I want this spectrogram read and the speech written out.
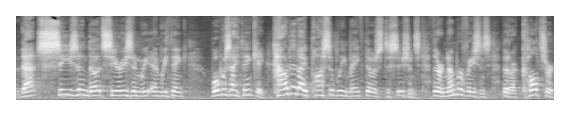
that season, that series and we and we think what was I thinking? How did I possibly make those decisions? There are a number of reasons that our culture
